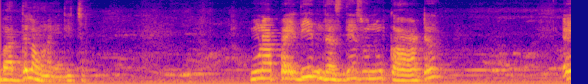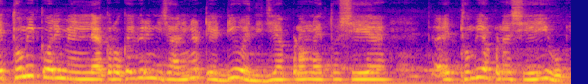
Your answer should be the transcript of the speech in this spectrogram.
ਵੱਧ ਲਾਉਣਾ ਇਹਦੇ 'ਚ। ਹੁਣ ਆਪਾਂ ਇਹਦੀ ਦੱਸਦੇ ਹਾਂ ਤੁਹਾਨੂੰ ਕਾਟ। ਇੱਥੋਂ ਵੀ ਇੱਕ ਵਾਰੀ ਮਿਲ ਲਿਆ ਕਰੋ, ਕਈ ਵਾਰੀ ਨਿਸ਼ਾਨੀ ਨਾ ਟੇਢੀ ਹੋ ਜਾਂਦੀ, ਜੇ ਆਪਣਾ ਹੁਣ ਇੱਥੋਂ 6 ਹੈ ਇੱਥੋਂ ਵੀ ਆਪਣਾ 6 ਹੀ ਹੋਵੇ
